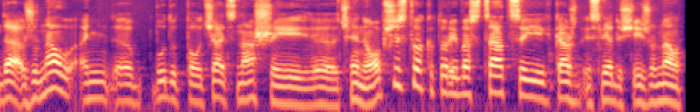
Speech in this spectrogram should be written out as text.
да, журнал они, э, будут получать наши э, члены общества, которые в ассоциации, каждый следующий журнал,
